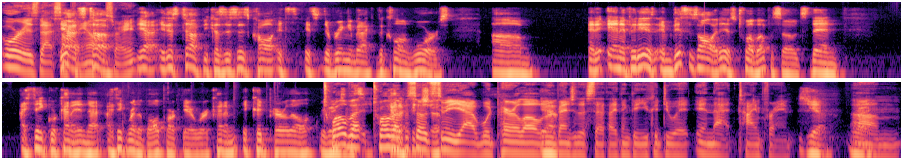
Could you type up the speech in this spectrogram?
or is that something yeah, it's else, tough, right? Yeah, it is tough because this is called it's it's they're bringing back the Clone Wars, um, and it- and if it is and this is all it is, twelve episodes, then I think we're kind of in that. I think we're in the ballpark there where it kind of it could parallel Revenge 12, of the e- Sith, 12 episodes to me, yeah, would parallel Yeah. Revenge of the Sith. I think that you could do it in that time frame. Yeah, right. Um,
